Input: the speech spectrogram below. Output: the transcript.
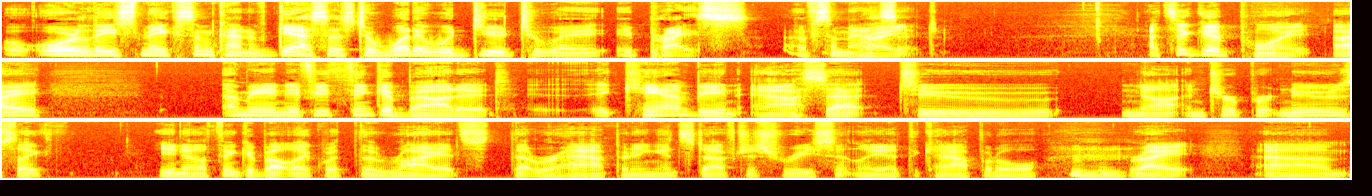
or at least make some kind of guess as to what it would do to a, a price of some asset. Right. That's a good point. I, I mean, if you think about it, it can be an asset to not interpret news like you know think about like with the riots that were happening and stuff just recently at the capitol mm-hmm. right um,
